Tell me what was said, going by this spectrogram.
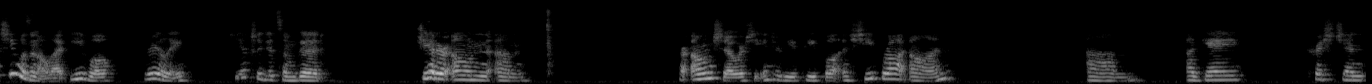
she wasn't all that evil, really. She actually did some good. She had her own um, her own show where she interviewed people, and she brought on um, a gay Christian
